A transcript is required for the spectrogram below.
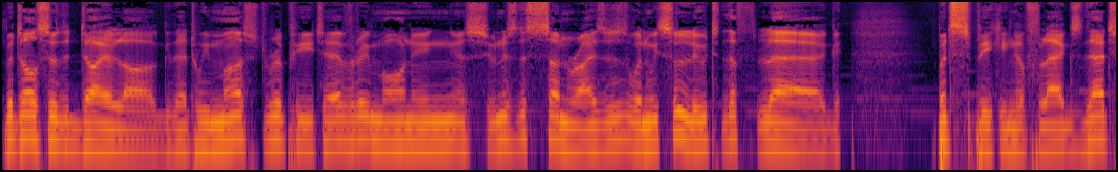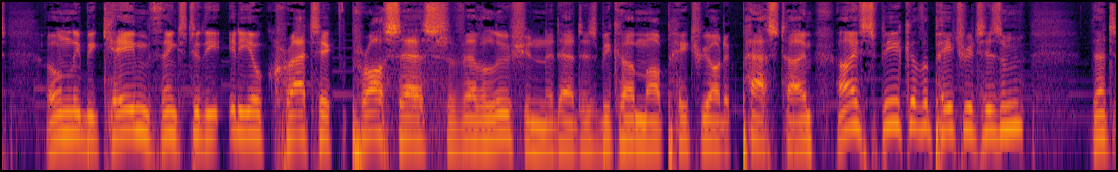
but also the dialogue that we must repeat every morning as soon as the sun rises when we salute the flag. But speaking of flags, that only became thanks to the idiocratic process of evolution that has become our patriotic pastime. I speak of a patriotism that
